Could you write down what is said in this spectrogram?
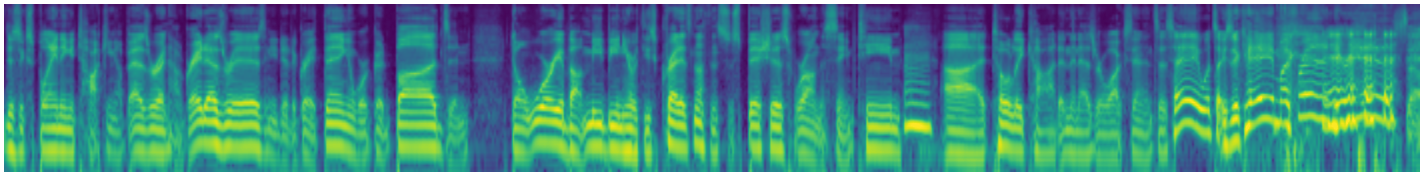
just explaining and talking up Ezra and how great Ezra is, and he did a great thing, and we're good buds, and don't worry about me being here with these credits. Nothing suspicious. We're on the same team. Mm. Uh, totally caught. And then Ezra walks in and says, "Hey, what's up?" He's like, "Hey, my friend, here he is." So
